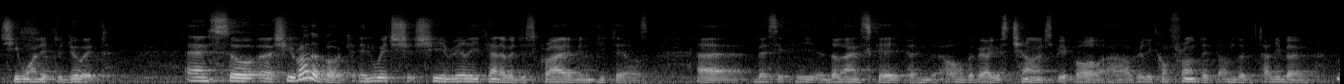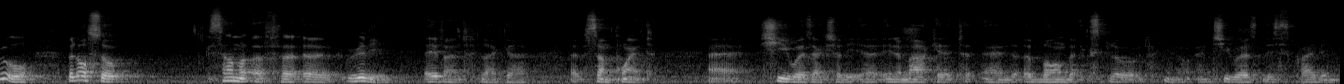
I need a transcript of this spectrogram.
she wanted to do it. And so uh, she wrote a book in which she really kind of described in details uh, basically the landscape and all the various challenges people are really confronted under the Taliban rule, but also some of uh, uh, really event, like uh, at some point, she was actually in a market and a bomb exploded, you know, and she was describing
